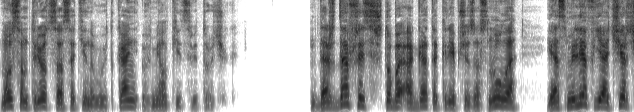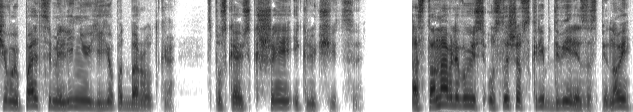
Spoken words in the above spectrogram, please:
Носом трется о сатиновую ткань в мелкий цветочек. Дождавшись, чтобы Агата крепче заснула, и, осмелев, я очерчиваю пальцами линию ее подбородка, спускаюсь к шее и ключице. Останавливаюсь, услышав скрип двери за спиной,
